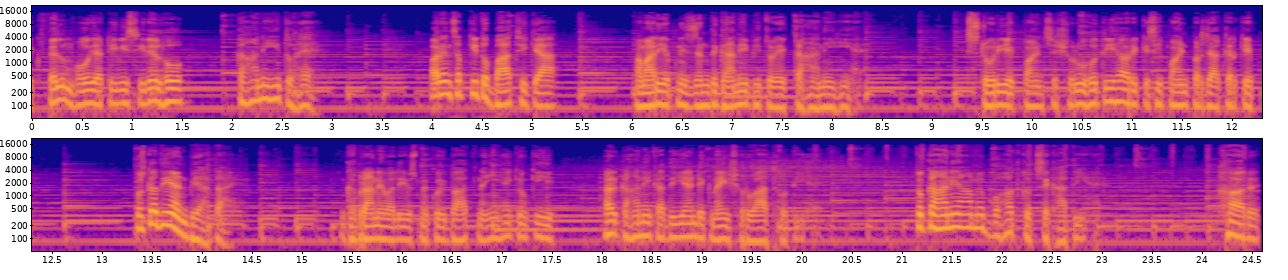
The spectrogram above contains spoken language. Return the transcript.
एक फ़िल्म हो या टीवी सीरियल हो, कहानी ही तो है। और इन सब की तो बात ही क्या, हमारी अपनी जिंदगानी भी तो एक कहानी ही है। स्टोरी एक पॉइंट से शुरू होती है और एक किसी पॉइंट पर जाकर के उसका दी एंड भी आता है। घबराने वाली उसमें कोई बात नहीं है, क्योंकि हर कहानी का दी एंड एक नई शुरुआत होती है। तो कहानियाँ हमें बहुत कुछ सिखाती हैं। और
